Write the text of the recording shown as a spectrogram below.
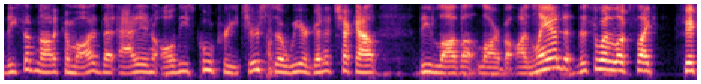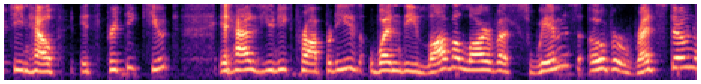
the Subnautica mod that added in all these cool creatures. So we are going to check out the lava larva on land. This is what it looks like. 15 health. It's pretty cute. It has unique properties. When the lava larva swims over redstone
